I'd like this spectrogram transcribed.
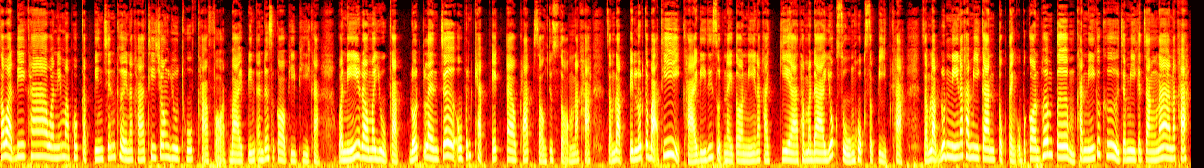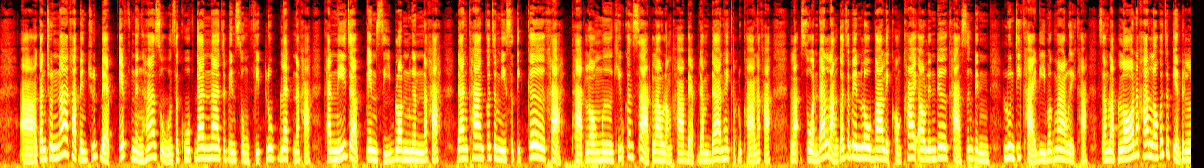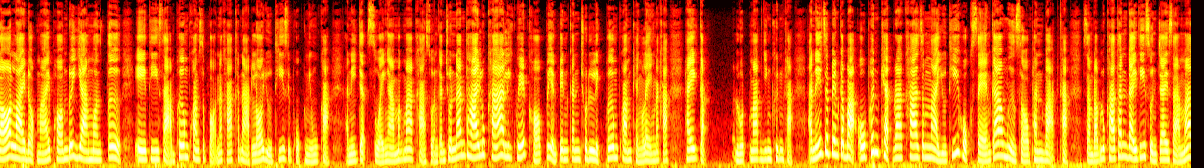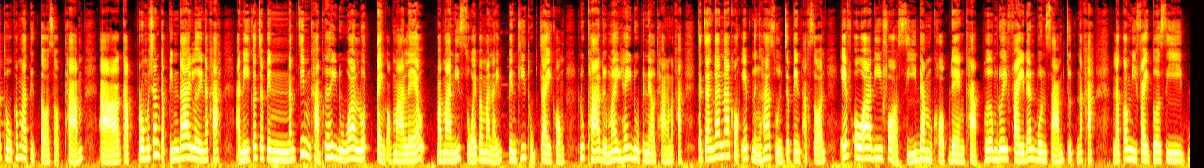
สวัสดีค่ะ วันนี้มาพบกับปิ้นเช่นเคยนะคะ ที่ช่อง YouTube ค่ะ Ford by ปิ้น underscore pp ค่ะ วันนี้เรามาอยู่กับรถ Ranger Open Cap XL Plus 2.2 นะคะสำหรับเป็นรถกระบะที่ขายดีที่สุดในตอนนี้นะคะ เกียร์ธรรมดายกสูง 6 สปีดค่ะสำหรับรุ่นนี้นะคะมีการตกแต่งอุปกรณ์เพิ่มเติม คันนี้ก็คือจะมีกระจังหน้านะคะ กันชนหน้าค่ะเป็นชุดแบบ F150 สกูปด้านหน้าจะเป็นทรงฟิตรูปแรดนะคะ คันนี้จะเป็นสีบลอนเงินนะคะ ด้านข้างก็จะมีสติกเกอร์ค่ะ ถาดรองมือคิ้วกันศาสตร์ราวหลังคาแบบดำด้านให้กับลูกค้านะคะและส่วนด้านหลังก็จะเป็นโลบาเหล็กของค่าย Outlander ค่ะ ซึ่งเป็นรุ่นที่ขายดีมากๆเลยค่ะสำหรับล้อนะคะ เราก็จะเปลี่ยนเป็นล้อลายดอกไม้พร้อมด้วยยางมอนสเตอร์ AT3 เพิ่มความสปอร์ตนะคะ ขนาดล้ออยู่ที่ 16 นิ้วค่ะ อันนี้จะสวยงามมากๆค่ะ ส่วนกันชนด้านท้ายลูกค้ารีเควสขอเปลี่ยนเป็นกันชนเหล็กเพิ่มความแข็งแรงนะคะ ให้กับ ลดมากยิ่งขึ้นค่ะ อันนี้จะเป็นกระบะ Open Cap ราคาจำหน่ายอยู่ที่ 692,000 บาทค่ะสำหรับลูกค้าท่านใดที่สนใจสามารถโทรเข้ามาติดต่อสอบถามากับโปรโมชั่นกับปิ้นได้เลยนะคะ อันนี้ก็จะเป็นน้ำจิ้มค่ะ เพื่อให้ดูว่ารถแต่งออกมาแล้ว ประมาณนี้สวยประมาณไหนเป็นที่ถูกใจของลูกค้าหรือไม่ให้ดูเป็นแนวทางนะคะ กระจังด้านหน้าของ F150 จะเป็นอักษร FORD Ford สีดำขอบแดงค่ะ เพิ่มด้วยไฟด้านบน 3 จุดนะคะ แล้วก็มีไฟตัว C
